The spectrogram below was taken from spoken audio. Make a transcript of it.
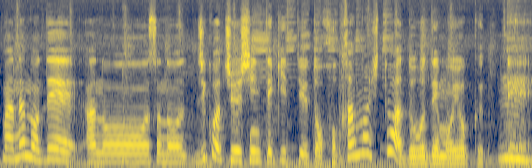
まあ、なので、あのその自己中心的っていうと他の人はどうでもよくって。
